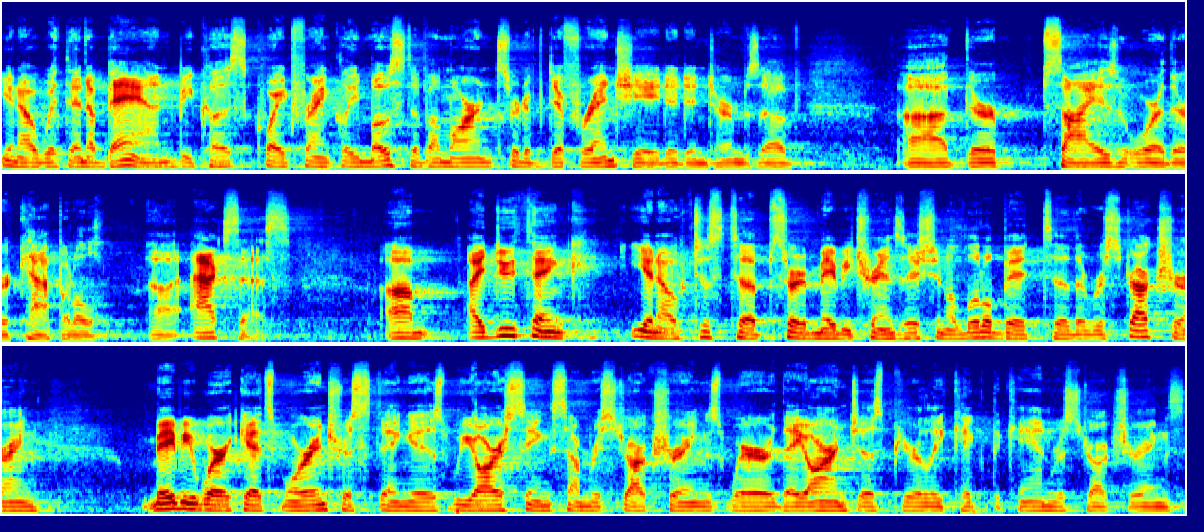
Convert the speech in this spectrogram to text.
you know, within a band because, quite frankly, most of them aren't sort of differentiated in terms of uh, their size or their capital uh, access. Um, I do think, you know, just to sort of maybe transition a little bit to the restructuring, maybe where it gets more interesting is we are seeing some restructurings where they aren't just purely kick the can restructurings,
